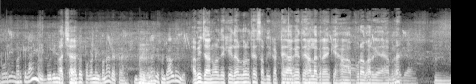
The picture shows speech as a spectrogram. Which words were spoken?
बोरी में भर के लाएँगे बोरी में अच्छा। पकड़ने की बना रहता है। भर के लाएँगे इसमें डाल देंगे। अभी जानवर देखिए इधर उधर थे सब इकट्ठे आ गए तो यहाँ लग रहे हैं कि हाँ पूरा भर गया है भर गया है। हम्म।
